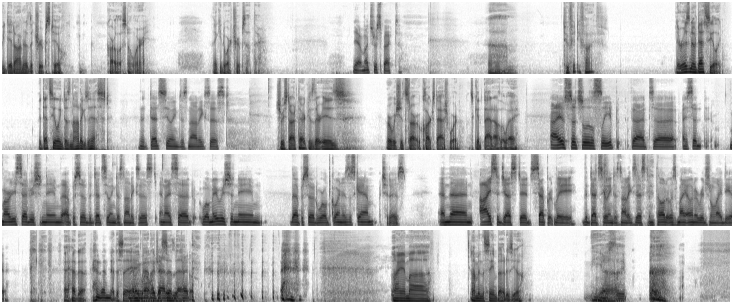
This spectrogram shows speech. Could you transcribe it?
We did honor the troops too. Carlos, don't worry. Thank you to our troops out there. Yeah, much respect. Um, 255. There is no debt ceiling. The debt ceiling does not exist. The debt ceiling does not exist. Should we start there? Because there is, or we should start with Clark's dashboard. Let's get that out of the way. I have such a little sleep that uh, I said, Marty said we should name the episode The Debt Ceiling Does Not Exist. And I said, well, maybe we should name the episode WorldCoin is a Scam, which it is. And then I suggested separately The Debt Ceiling Does Not Exist and thought it was my own original idea. I had to, And then had to say, hey man, I just that said that. I am, uh, I'm in the same boat as you. Yeah.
